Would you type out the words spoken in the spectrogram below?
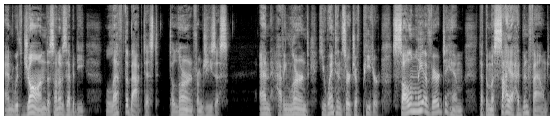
and with John, the son of Zebedee, left the Baptist to learn from Jesus. And having learned, he went in search of Peter, solemnly averred to him that the Messiah had been found,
